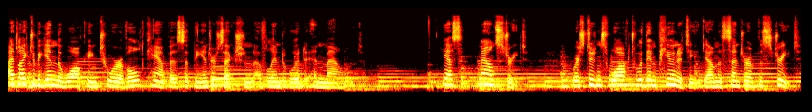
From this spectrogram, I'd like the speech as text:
I'd like to begin the walking tour of Old Campus at the intersection of Linwood and Mound. Yes, Mound Street, where students walked with impunity down the center of the street.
